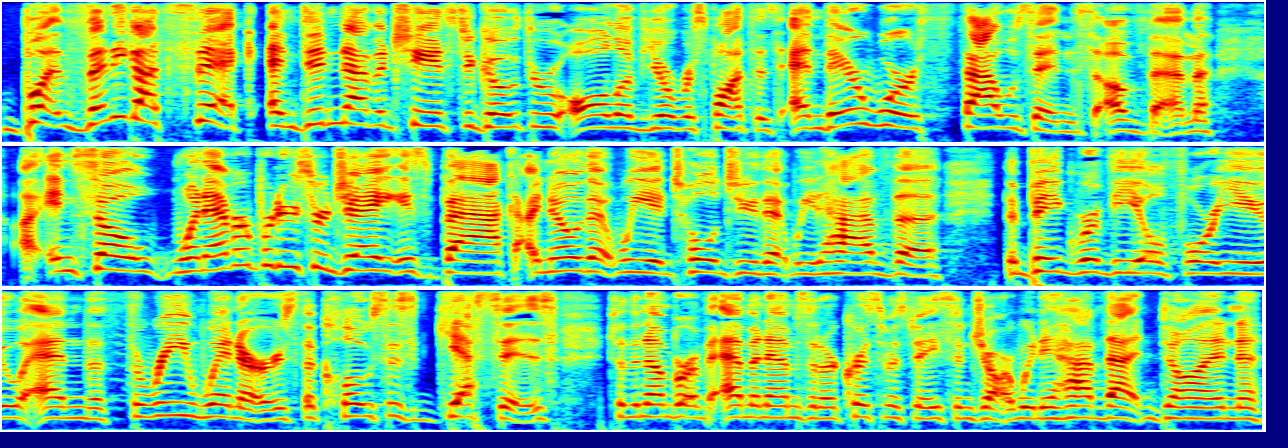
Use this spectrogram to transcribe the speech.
But then he got sick and didn't have a chance to go through all of your responses. And there were thousands of them. Uh, and so whenever producer Jay is back, I know that we had told you that we'd have the, the big reveal for you and the three winners, the closest guesses to the number of M&Ms in our Christmas mason jar. We'd have that done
